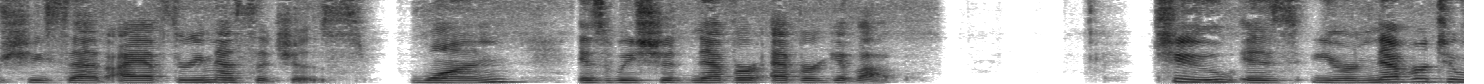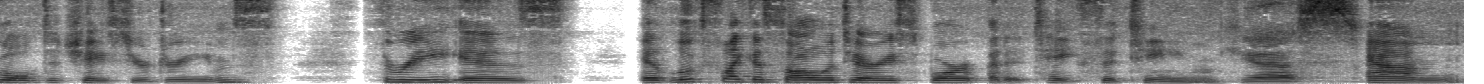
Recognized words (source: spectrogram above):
she said, I have three messages. One is we should never, ever give up. Two is you're never too old to chase your dreams. Three is it looks like a solitary sport, but it takes a team. Yes. And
